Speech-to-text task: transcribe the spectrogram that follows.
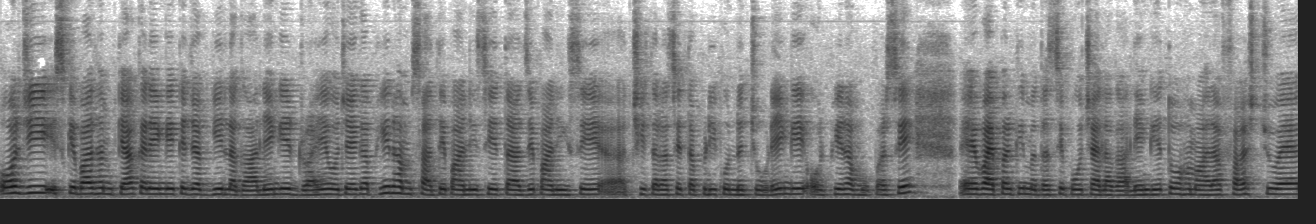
और जी, इसके बाद हम क्या करेंगे कि जब ये लगा लेंगे ड्राई हो जाएगा, फिर हम सादे पानी से, ताज़े पानी से, अच्छी तरह से तपड़ी को नचोड़ेंगे और फिर हम ऊपर से वाइपर की मदद से पोछा पोछा लगा लेंगे। तो हमारा फ़र्स्ट जो है,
